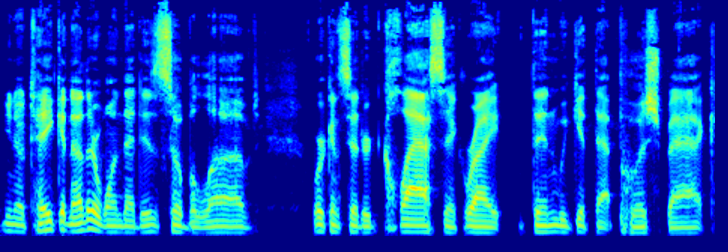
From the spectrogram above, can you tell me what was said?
you know, take another one that is so beloved, we're considered classic, right? Then we get that pushback.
